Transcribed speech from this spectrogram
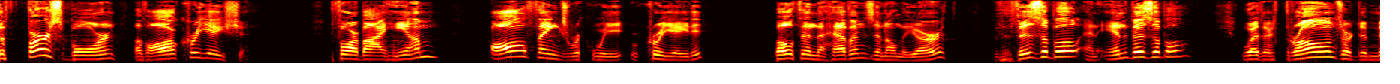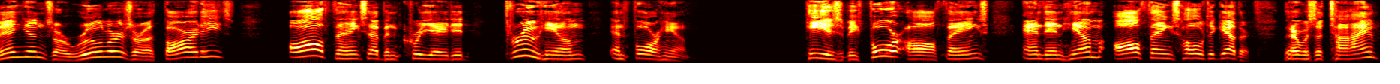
the firstborn of all creation. For by him all things were created, both in the heavens and on the earth visible and invisible, whether thrones or dominions or rulers or authorities, all things have been created through him and for him. He is before all things, and in him all things hold together. There was a time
